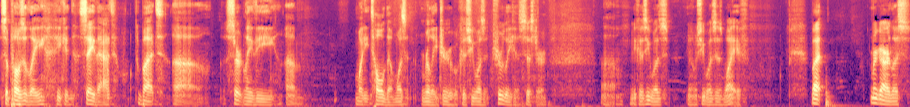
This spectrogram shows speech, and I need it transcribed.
supposedly he could say that, but uh, certainly the um, what he told them wasn't really true because she wasn't truly his sister uh, because he was you know she was his wife. But regardless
